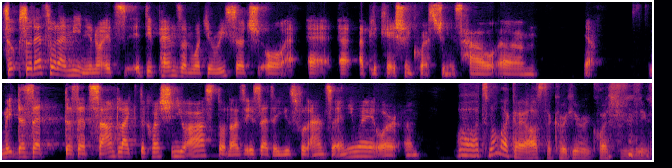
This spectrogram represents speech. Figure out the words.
so, so that's what I mean. You know, it's it depends on what your research or a, a application question is. How, um, yeah, does that does that sound like the question you asked, or does, is that a useful answer anyway? Or um, well, it's not like I asked a coherent question anyway.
